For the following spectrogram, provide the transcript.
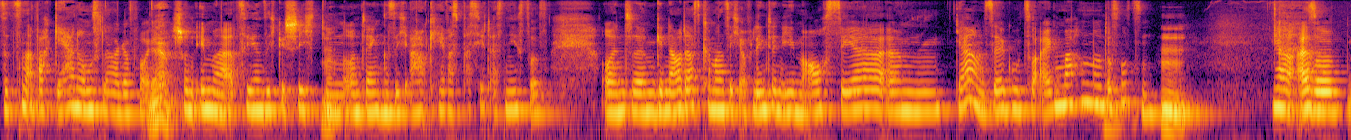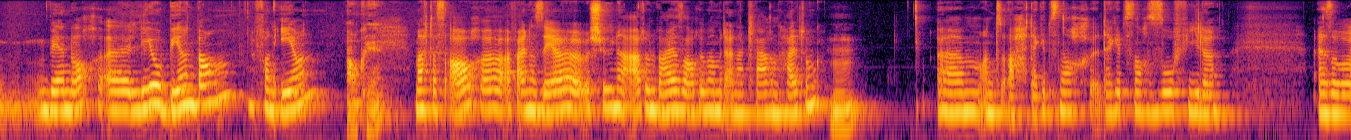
sitzen einfach gerne ums Lagerfeuer. Ja. Schon immer erzählen sich Geschichten ja. und denken sich, ah, okay, was passiert als nächstes? Und ähm, genau das kann man sich auf LinkedIn eben auch sehr, ähm, ja, sehr gut zu eigen machen und das nutzen. Mhm. Ja, also wer noch? Äh, Leo Birnbaum von E.ON. Ah, okay. Macht das auch äh, auf eine sehr schöne Art und Weise, auch immer mit einer klaren Haltung. Mhm. Ähm, und ach, da gibt es noch, noch so viele. Also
